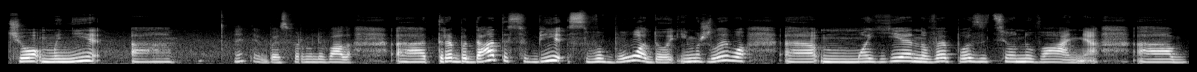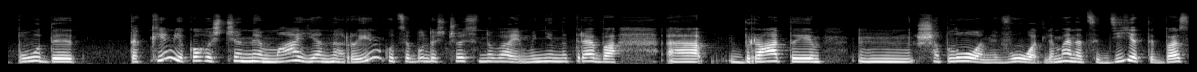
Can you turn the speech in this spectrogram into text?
що мені. А, Знаєте, як би я сформулювала, Е, треба дати собі свободу, і, можливо, е, моє нове позиціонування е, буде таким, якого ще немає на ринку. Це буде щось нове. І мені не треба е, брати. Шаблони, Во, для мене це діяти без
